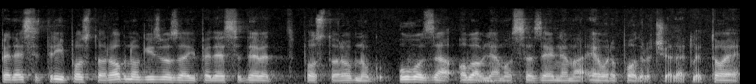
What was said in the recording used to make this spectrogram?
53% robnog izvoza i 59% robnog uvoza obavljamo sa zemljama europodručja. Dakle, to je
